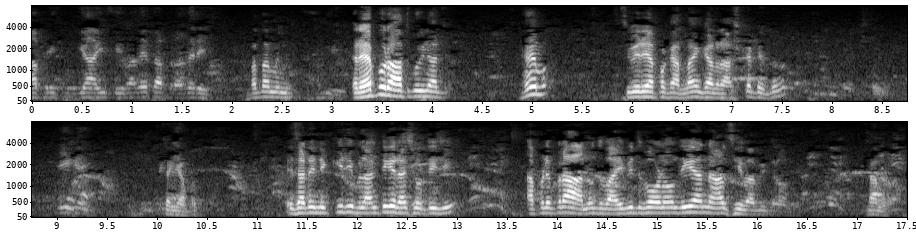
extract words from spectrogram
ਆਪਣੀ ਪੂਜਾ ਆਈ ਸੇਵਾ ਦੇ ਤਾਂ ਬ੍ਰਦਰ ਹੈ ਪਤਾ ਮੈਨੂੰ। ਰਹਿ ਪੋ ਰਾਤ ਕੋਈ ਨਾ ਹੈ ਸਵੇਰੇ ਆਪਾਂ ਕਰ ਲਾਂਗੇ ਗੱਲ ਰਸ਼ ਘਟੇ ਤੋਂ। ਠੀਕ ਹੈ ਜੀ। ਚੰਗਾ ਪੁੱਤ। ਇਹ ਸਾਡੀ ਨਿੱਕੀ ਜੀ ਵਲੰਟੀਅਰ ਹੈ ਛੋਟੀ ਜੀ ਆਪਣੇ ਭਰਾ ਨੂੰ ਦਵਾਈ ਵੀ ਦਿਵਾਉਣ ਆਉਂਦੀ ਆ ਨਾਲ ਸੇਵਾ ਵੀ ਕਰਾਉਂਦੀ ਆ। ਧੰਨਵਾਦ।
